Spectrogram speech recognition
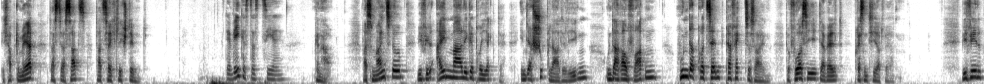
Ich habe gemerkt, dass der Satz tatsächlich stimmt. Der Weg ist das Ziel. Genau. Was meinst du, wie viele einmalige Projekte in der Schublade liegen und darauf warten, 100% perfekt zu sein, bevor sie der Welt präsentiert werden? Wie viel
